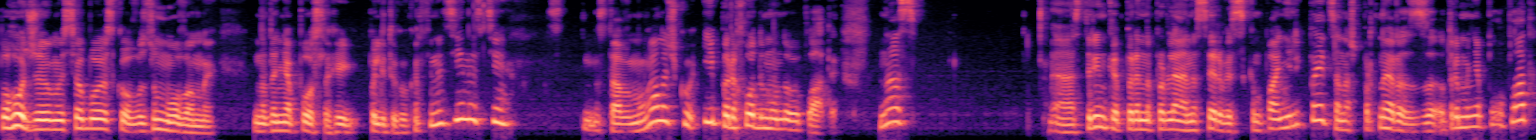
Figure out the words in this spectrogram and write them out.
погоджуємося обов'язково з умовами надання послуги політику конфіденційності ставимо галочку і переходимо до оплати. Нас е, сторінка перенаправляє на сервіс компанії LickPay, це наш партнер з отримання оплат.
